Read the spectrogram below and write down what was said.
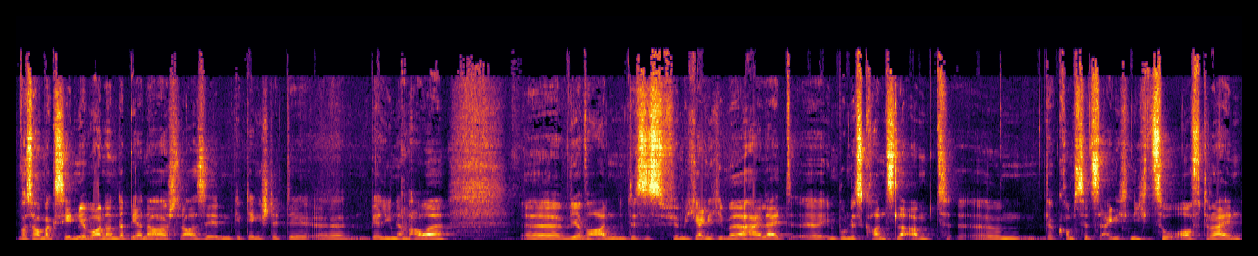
Was haben wir gesehen? Wir waren an der Bernauer Straße, in Gedenkstätte Berliner Mauer. Äh, wir waren, das ist für mich eigentlich immer ein Highlight, äh, im Bundeskanzleramt. Ähm, da kommst du jetzt eigentlich nicht so oft rein.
